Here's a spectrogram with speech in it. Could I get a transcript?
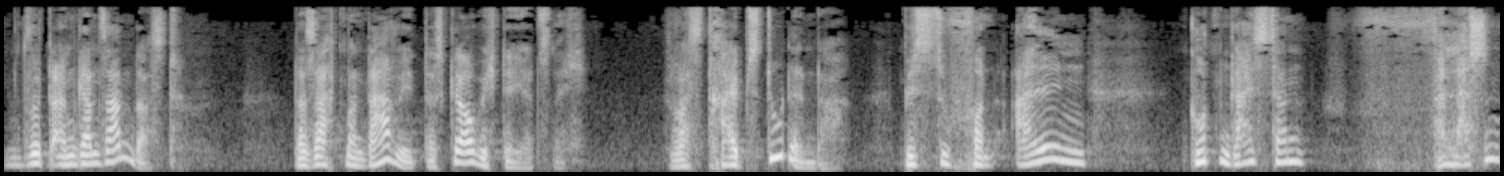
wird einem ganz anders. Da sagt man, David, das glaube ich dir jetzt nicht. Was treibst du denn da? Bist du von allen guten Geistern verlassen?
